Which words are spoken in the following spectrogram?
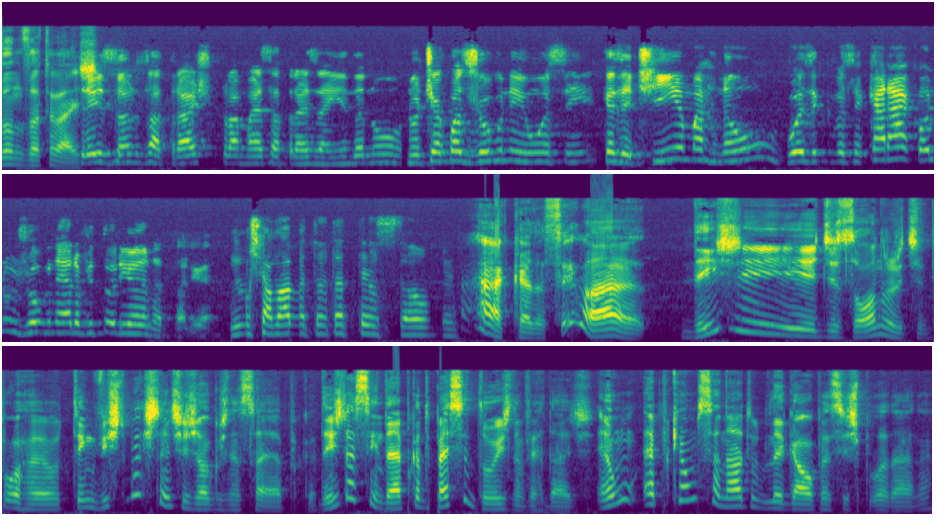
anos atrás? Três anos atrás, pra mais atrás ainda, não, não tinha quase jogo nenhum assim. Quer dizer, tinha, mas não coisa que você. Caraca, olha um jogo na era vitoriana, tá ligado? Não chamava tanta atenção. Né? Ah, cara, sei lá. Desde Dishonored, porra, eu tenho visto bastante jogos nessa época. Desde assim, da época do PS2, na verdade. É, um, é porque é um cenário legal para se explorar, né?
